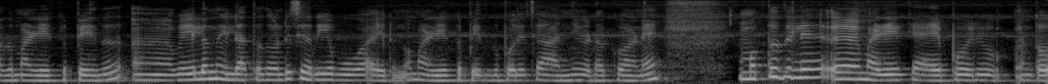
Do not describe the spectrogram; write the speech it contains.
അത് മഴയൊക്കെ പെയ്ത് വെയിലൊന്നും ഇല്ലാത്തതുകൊണ്ട് ചെറിയ പൂവായിരുന്നു. മഴയൊക്കെ പെയ്തതുപോലെ ചാഞ്ഞ് കിടക്കുവാണേ. മൊത്തത്തിൽ മഴയൊക്കെ ആയപ്പോൾ ഒരു എന്തോ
